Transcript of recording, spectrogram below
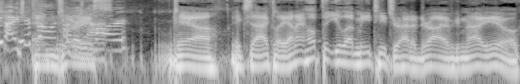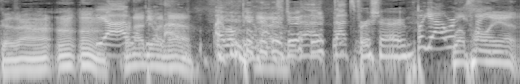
Charge your phone, And charge your car. yeah, exactly. And I hope that you let me teach her how to drive, not you, because uh. Yeah, I we're won't not be doing allowed. that. I won't be allowed to do that. That's for sure. But yeah, we're Well, excited. Paulina,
